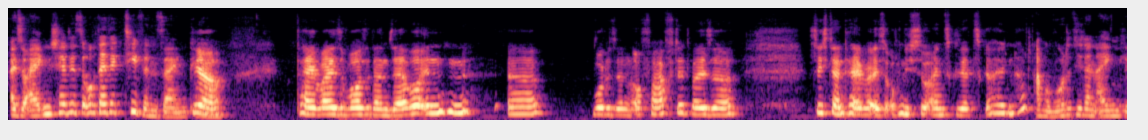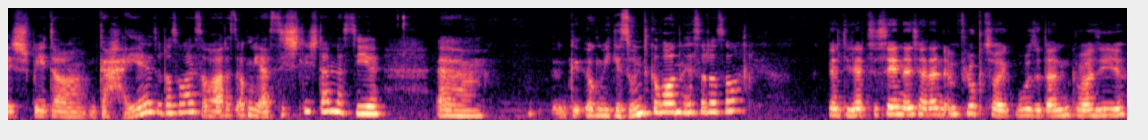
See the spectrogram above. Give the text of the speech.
also eigentlich hätte sie auch Detektivin sein können. Mhm. ja. Teilweise war sie dann selber in, äh, wurde sie dann auch verhaftet, weil sie sich dann teilweise auch nicht so ans Gesetz gehalten hat. Aber wurde die dann eigentlich später geheilt oder sowas? Oder war das irgendwie ersichtlich dann, dass sie ähm, ge- irgendwie gesund geworden ist oder so? Ja, die letzte Szene ist ja dann im Flugzeug, wo sie dann quasi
